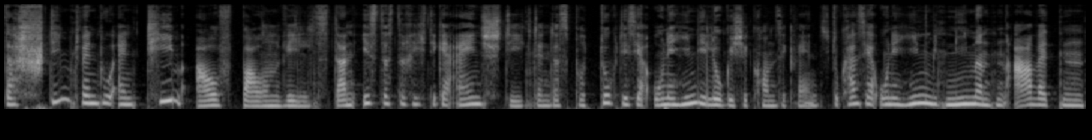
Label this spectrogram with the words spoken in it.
das stimmt, wenn du ein Team aufbauen willst, dann ist das der richtige Einstieg, denn das Produkt ist ja ohnehin die logische Konsequenz. Du kannst ja ohnehin mit niemanden arbeiten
